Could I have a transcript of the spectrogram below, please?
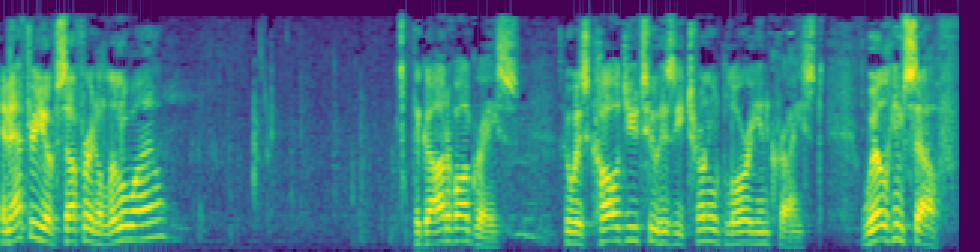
And after you have suffered a little while, the God of all grace, who has called you to his eternal glory in Christ, will himself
